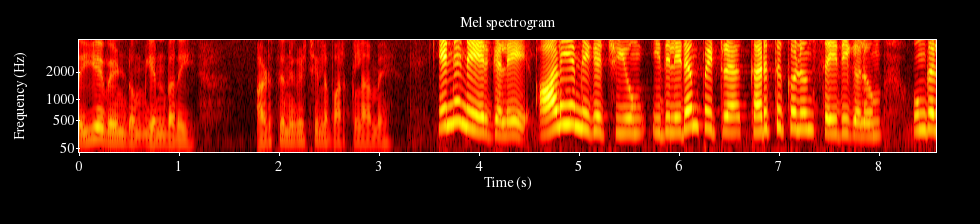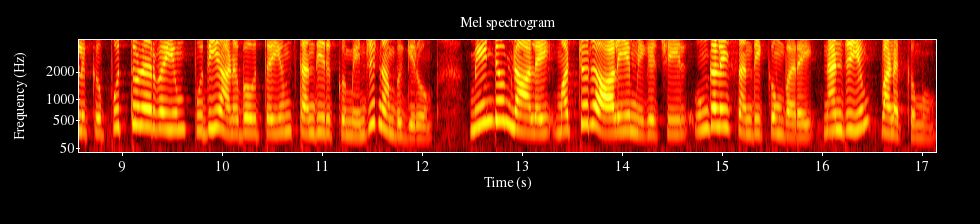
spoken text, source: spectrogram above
செய்ய வேண்டும் என்பதை அடுத்த நிகழ்ச்சியில் பார்க்கலாமே. என்ன நேயர்களே ஆலயம் நிகழ்ச்சியும் இதில் இடம்பெற்ற கருத்துக்களும் செய்திகளும் உங்களுக்கு புத்துணர்வையும் புதிய அனுபவத்தையும் தந்திருக்கும் என்று நம்புகிறோம். மீண்டும் நாளை மற்றொரு ஆலயம் நிகழ்ச்சியில் உங்களை சந்திக்கும் வரை நன்றியும் வணக்கமும்.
